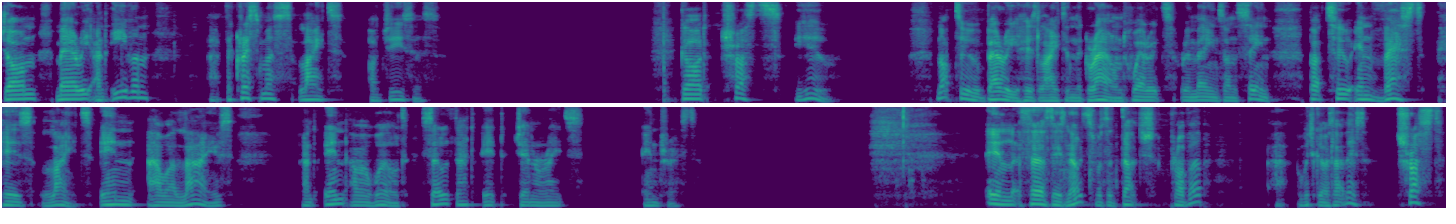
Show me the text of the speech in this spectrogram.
John, Mary, and even uh, the Christmas light of Jesus. God trusts you, not to bury his light in the ground where it remains unseen, but to invest his light in our lives and in our world so that it generates interest. In Thursday's notes was a Dutch proverb uh, which goes like this Trust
